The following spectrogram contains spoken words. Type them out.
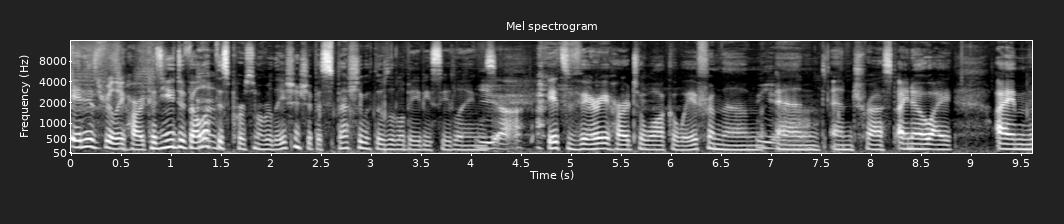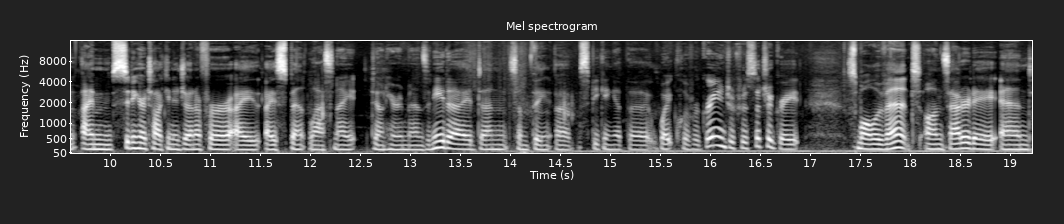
It is really hard because you develop mm. this personal relationship, especially with those little baby seedlings. Yeah. It's very hard to walk away from them Yeah. and and trust. I know I I'm I'm sitting here talking to Jennifer. I, I spent last night down here in Manzanita. I had done something uh, speaking at the White Clover Grange, which was such a great small event on Saturday. And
